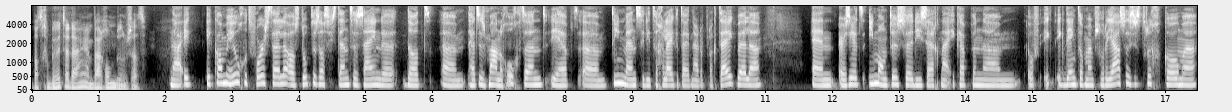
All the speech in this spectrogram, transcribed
Wat gebeurt er daar en waarom doen ze dat? Nou, ik, ik kan me heel goed voorstellen als doktersassistenten zijnde dat um, het is maandagochtend. Je hebt um, tien mensen die tegelijkertijd naar de praktijk bellen. En er zit iemand tussen die zegt, nou, ik heb een, um, of ik, ik denk dat mijn psoriasis is teruggekomen.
